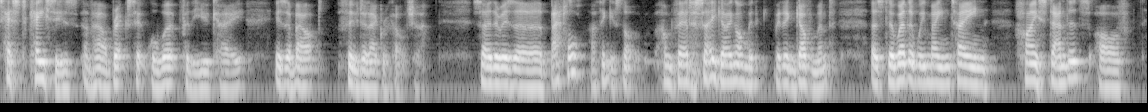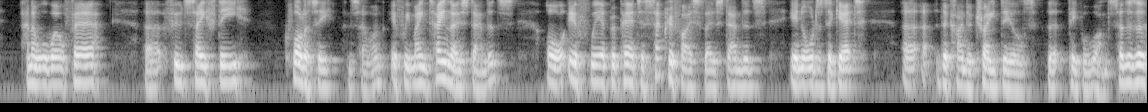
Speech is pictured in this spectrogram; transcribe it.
test cases of how Brexit will work for the UK is about food and agriculture. So there is a battle, I think it's not unfair to say, going on with, within government as to whether we maintain high standards of animal welfare, uh, food safety, quality, and so on, if we maintain those standards, or if we are prepared to sacrifice those standards in order to get uh, uh the kind of trade deals that people want. So there's a,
